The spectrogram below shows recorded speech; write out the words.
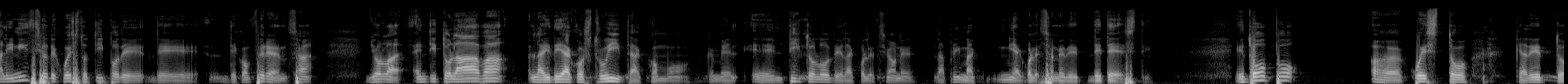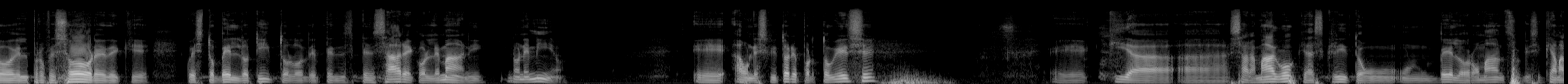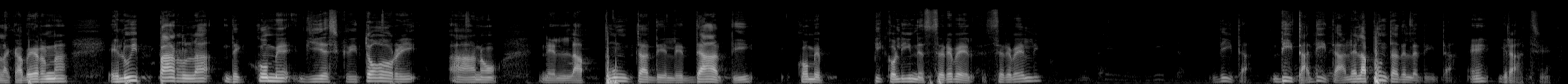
all'inizio di questo tipo di conferenza io la intitolava La idea costruita, come, come il titolo della collezione, la prima mia collezione dei testi. E dopo uh, questo che ha detto il professore, che questo bello titolo di pensare con le mani, non è mio, è a un scrittore portoghese eh, chi ha, ha, Saramago che ha scritto un, un, bello romanzo che si chiama La caverna e lui parla di come gli scrittori hanno nella punta delle dati come piccoline cerebelli, cerebelli? Dita, dita, dita, nella punta delle dita, eh? grazie.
